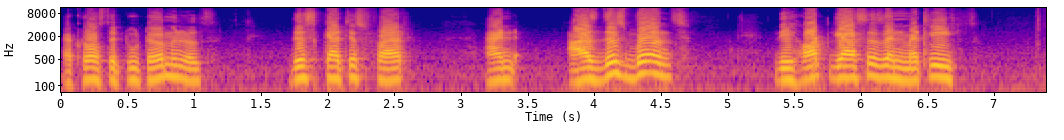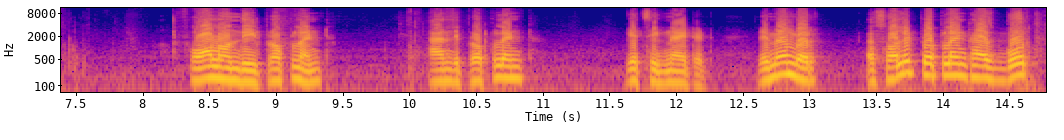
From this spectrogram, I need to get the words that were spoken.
across the two terminals this catches fire and as this burns the hot gases and metals fall on the propellant and the propellant gets ignited. Remember a solid propellant has both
